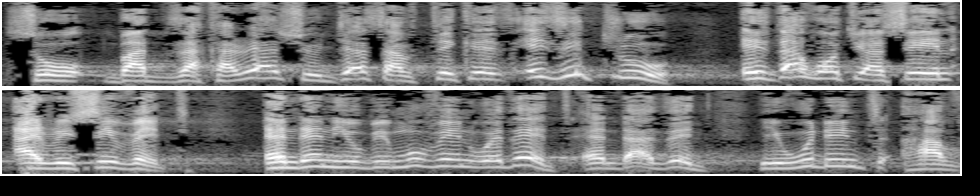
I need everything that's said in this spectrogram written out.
So, but Zachariah should just have taken, is it true? Is that what you are saying? I receive it. And then he'll be moving with it. And that's it. He wouldn't have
